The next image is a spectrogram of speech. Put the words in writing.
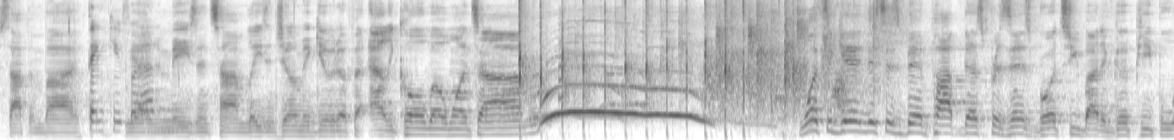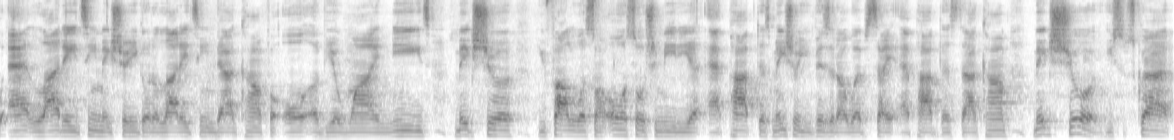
stopping by. Thank you for We had an having me. amazing time. Ladies and gentlemen, give it up for Ali Caldwell one time. Once again, this has been Popdust Presents, brought to you by the good people at Lot 18. Make sure you go to lot18.com for all of your wine needs. Make sure you follow us on all social media at Popdust. Make sure you visit our website at popdust.com. Make sure you subscribe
